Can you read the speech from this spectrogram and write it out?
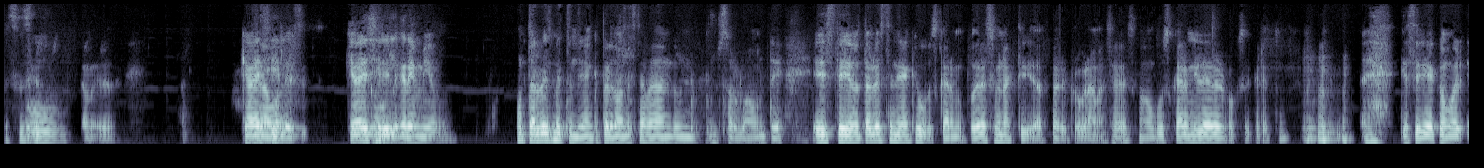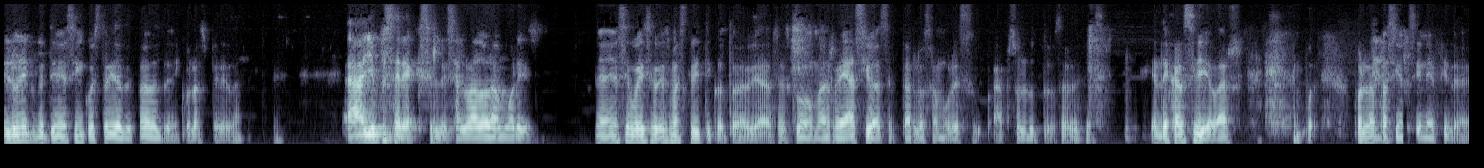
Eso uh. ¿Qué va a decir, ¿qué va a decir el gremio? O tal vez me tendrían que, perdón, estaba dando un, un sorbo a un té. Este, o tal vez tendrían que buscarme. Podría ser una actividad para el programa, ¿sabes? Como buscar mi letterbox secreto. que sería como el, único que tiene cinco estrellas de todas las de Nicolás Pérez. Ah, yo pensaría que es el de Salvador Amores. Ah, ese güey es más crítico todavía, o sea, es como más reacio a aceptar los amores absolutos, ¿sabes? El dejarse llevar por, por la pasión cinéfila.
